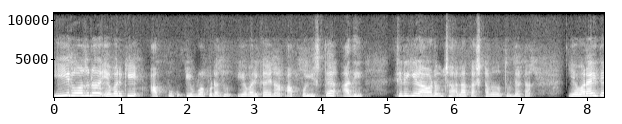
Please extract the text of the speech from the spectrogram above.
ఈ రోజున ఎవరికి అప్పు ఇవ్వకూడదు. ఎవరికైనా అప్పు ఇస్తే అది తిరిగి రావడం చాలా కష్టమవుతుందట. ఎవరైతే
